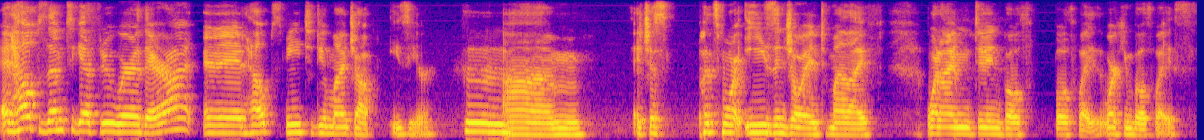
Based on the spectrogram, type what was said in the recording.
it helps them to get through where they're at, and it helps me to do my job easier. Hmm. Um, it just puts more ease and joy into my life when I'm doing both both ways, working both ways.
